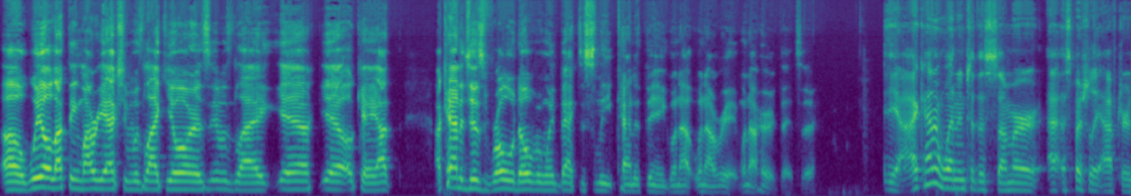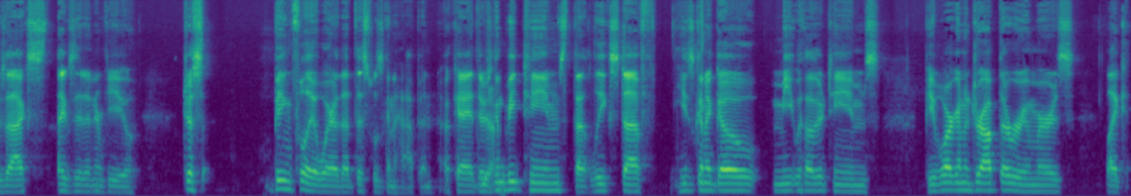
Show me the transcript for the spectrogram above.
Uh, Will, I think my reaction was like yours. It was like, yeah, yeah, okay. I, I kind of just rolled over, went back to sleep, kind of thing when I when I read when I heard that, sir. Yeah, I kind of went into the summer, especially after Zach's exit interview, just being fully aware that this was going to happen. Okay, there's yeah. going to be teams that leak stuff. He's going to go meet with other teams. People are going to drop their rumors. Like,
